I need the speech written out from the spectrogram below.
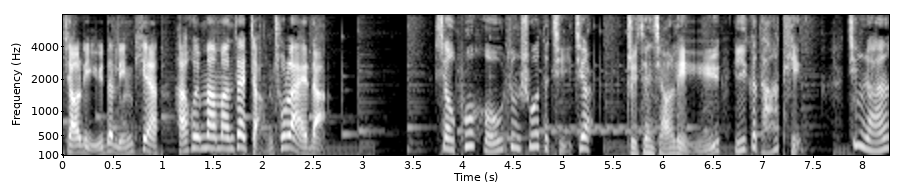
小鲤鱼的鳞片还会慢慢再长出来的。小泼猴正说得起劲儿，只见小鲤鱼一个打挺，竟然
